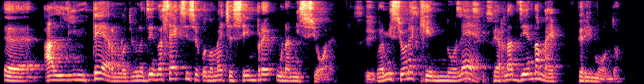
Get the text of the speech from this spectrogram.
eh, all'interno di un'azienda sexy secondo me c'è sempre una missione una missione che non è per l'azienda ma è per il mondo.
